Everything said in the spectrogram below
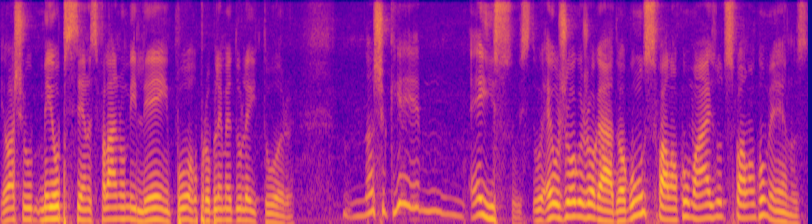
eu acho meio obsceno se falar ah, não me leem, porra, o problema é do leitor. Acho que é isso, é o jogo jogado. Alguns falam com mais, outros falam com menos.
